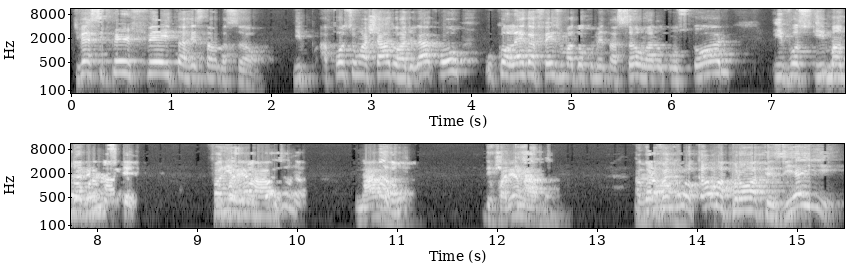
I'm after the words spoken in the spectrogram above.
Tivesse perfeita restauração e fosse um achado radiográfico, ou o colega fez uma documentação lá no consultório e, você, e mandou para você. Faria, faria alguma nada. coisa ou não? Nada. Não, não faria nada. Agora não. vai colocar uma prótese, e aí?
